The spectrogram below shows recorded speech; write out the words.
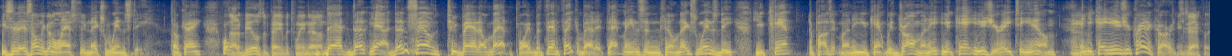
He said it's only going to last through next Wednesday. Okay. Well, A lot of bills to pay between now and that does, yeah, it doesn't sound too bad on that point, but then think about it. That means until next Wednesday, you can't deposit money, you can't withdraw money, you can't use your ATM, and you can't use your credit cards. Exactly.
